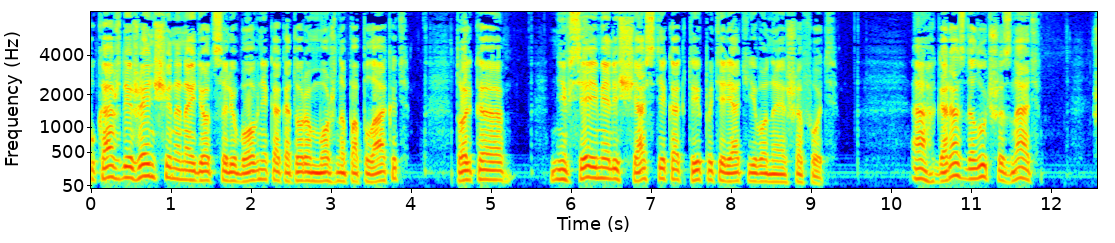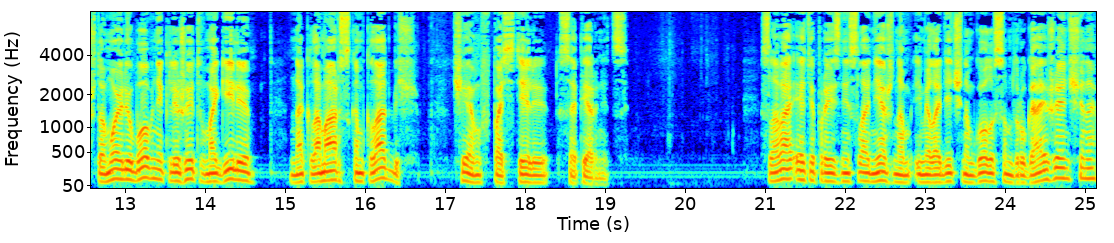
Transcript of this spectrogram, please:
У каждой женщины найдется любовник, о котором можно поплакать, только не все имели счастье, как ты, потерять его на эшафоте. Ах, гораздо лучше знать, что мой любовник лежит в могиле на Кламарском кладбище, чем в постели соперницы. Слова эти произнесла нежным и мелодичным голосом другая женщина,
